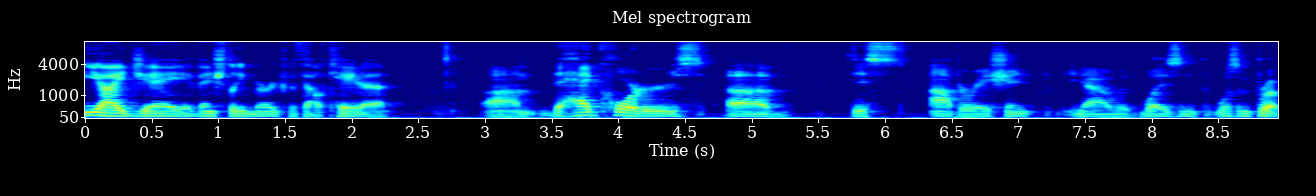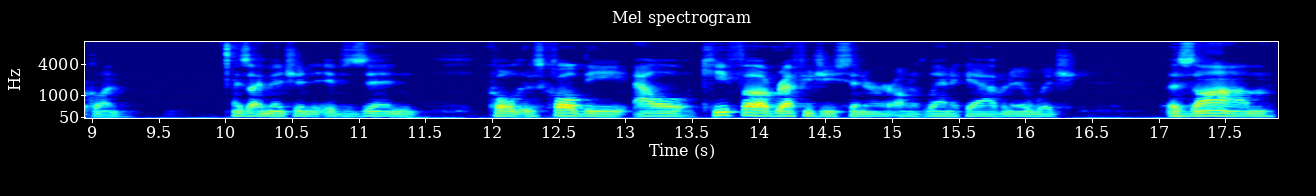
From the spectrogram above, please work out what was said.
EIJ eventually merged with Al Qaeda. Um, the headquarters of this operation, you know, was in, was in Brooklyn. As I mentioned, it was in called it was called the Al Kifa Refugee Center on Atlantic Avenue, which Azam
